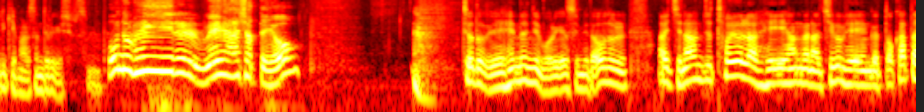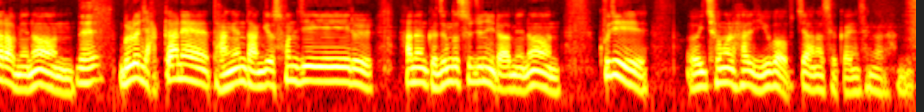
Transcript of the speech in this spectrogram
이렇게 말씀드리고 싶습니다. 오늘 회의를 왜 하셨대요? 저도 왜 했는지 모르겠습니다. 오늘 아니 지난주 토요일 날 회의한 거나 지금 회의한 거 똑같다라면은 네. 물론 약간의 당연 당규 손질을 하는 그 정도 수준이라면은 굳이 의청을 할 이유가 없지 않았을까 이런 생각을 합니다.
